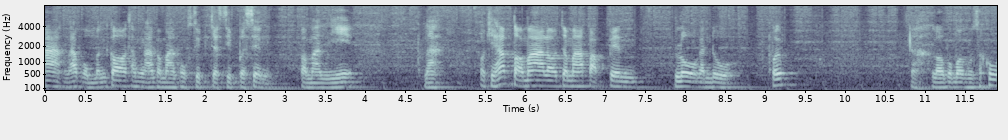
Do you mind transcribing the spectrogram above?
มากนะครับผมมันก็ทำงานประมาณ 60-70%ประมาณนี้นะโอเคครับต่อมาเราจะมาปรับเป็นโลกันดูปึ๊บ เราประมวลผลสักครู่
